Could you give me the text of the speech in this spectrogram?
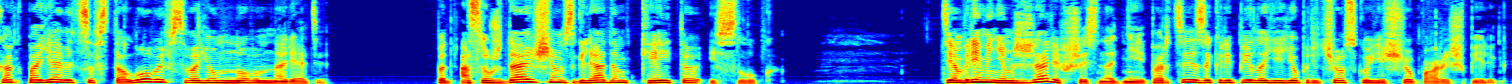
как появится в столовой в своем новом наряде, под осуждающим взглядом Кейто и слуг. Тем временем, сжалившись над ней, Порция закрепила ее прическу еще парой шпилек.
